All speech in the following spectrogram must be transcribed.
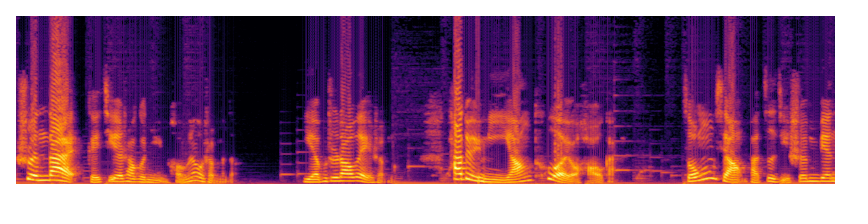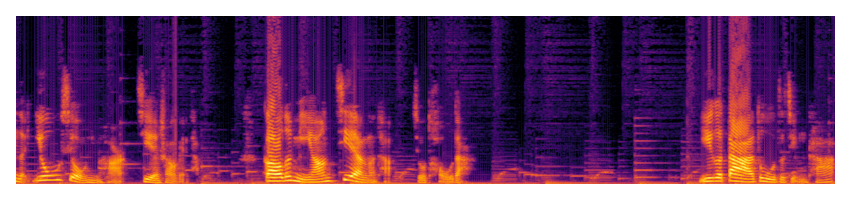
顺带给介绍个女朋友什么的。也不知道为什么，她对米阳特有好感，总想把自己身边的优秀女孩介绍给他，搞得米阳见了她就头大。一个大肚子警察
